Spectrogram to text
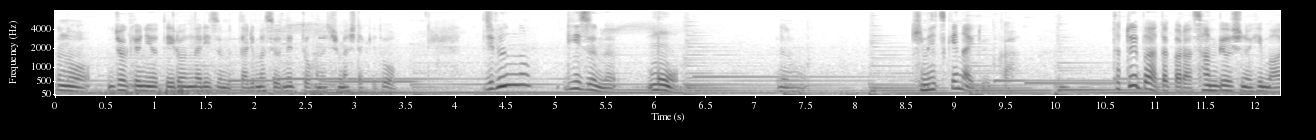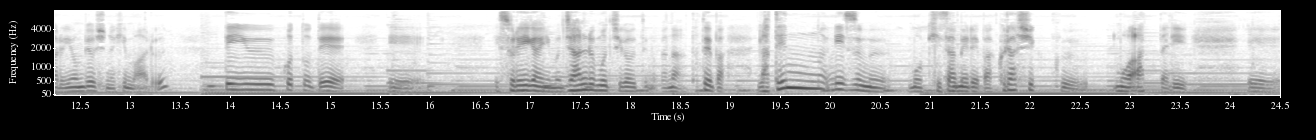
その状況によっていろんなリズムってありますよねってお話しましたけど自分のリズムも決めつけないというか例えばだから3拍子の日もある4拍子の日もあるっていうことで、えそれ以外にもジャンルも違うっていうのかな。例えばラテンのリズムも刻めればクラシックもあったり、え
